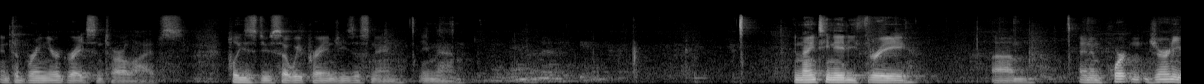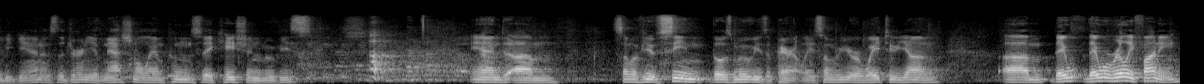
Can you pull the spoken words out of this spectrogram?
and to bring your grace into our lives. Please do so, we pray in Jesus' name. Amen. Amen. In 1983, um, an important journey began. It was the journey of National Lampoon's Vacation movies. and um, some of you have seen those movies, apparently. Some of you are way too young. Um, they, they were really funny,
